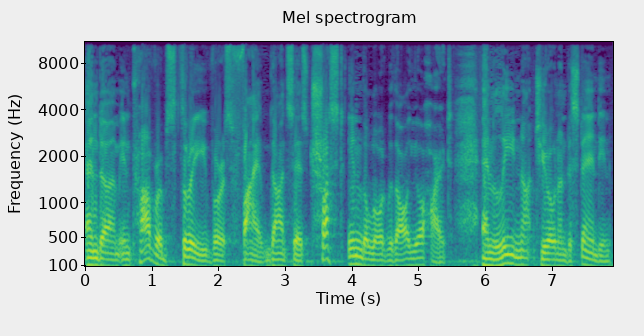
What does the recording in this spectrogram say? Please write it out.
And um, in Proverbs 3, verse 5, God says, Trust in the Lord with all your heart and lean not to your own understanding.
